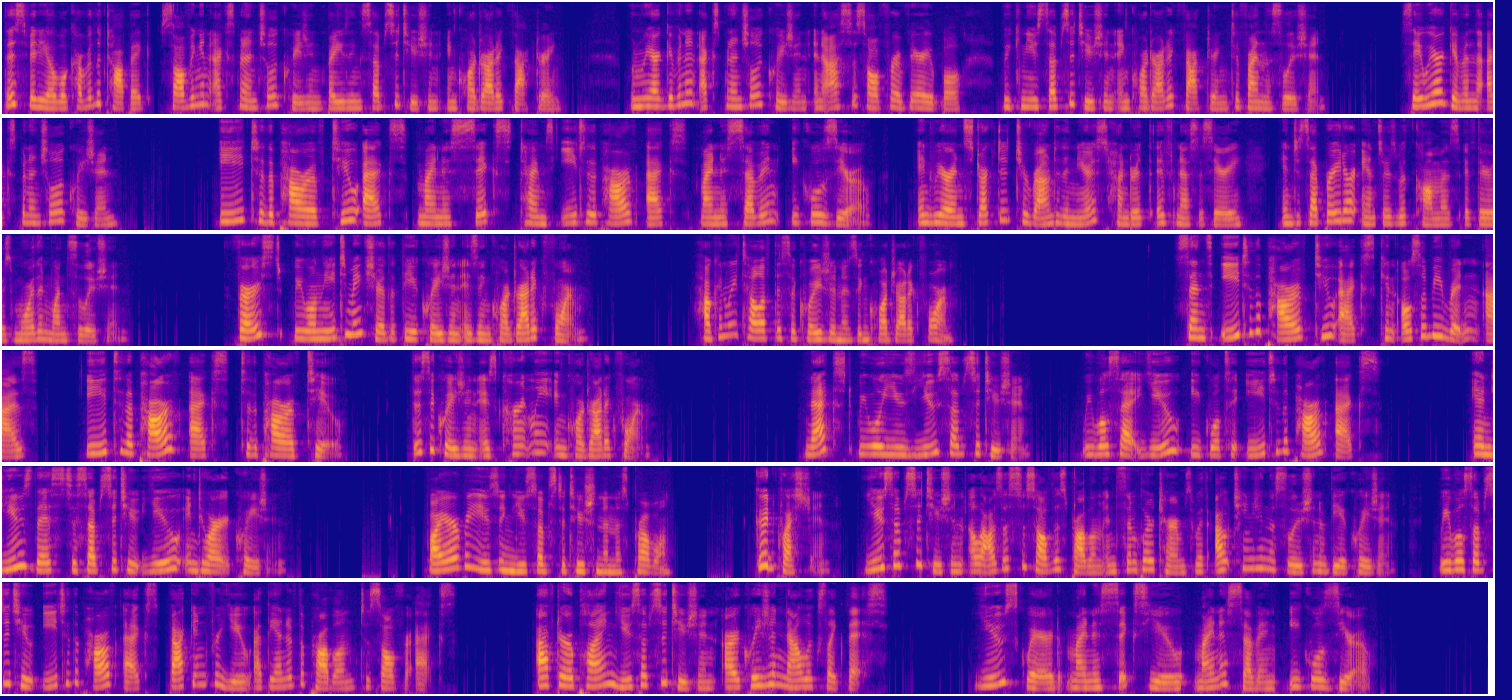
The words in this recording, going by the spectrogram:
This video will cover the topic solving an exponential equation by using substitution and quadratic factoring. When we are given an exponential equation and asked to solve for a variable, we can use substitution and quadratic factoring to find the solution. Say we are given the exponential equation e to the power of 2x minus 6 times e to the power of x minus 7 equals 0, and we are instructed to round to the nearest hundredth if necessary and to separate our answers with commas if there is more than one solution. First, we will need to make sure that the equation is in quadratic form. How can we tell if this equation is in quadratic form? Since e to the power of 2x can also be written as e to the power of x to the power of 2. This equation is currently in quadratic form. Next, we will use u substitution we will set u equal to e to the power of x and use this to substitute u into our equation. Why are we using u substitution in this problem? Good question. U substitution allows us to solve this problem in simpler terms without changing the solution of the equation. We will substitute e to the power of x back in for u at the end of the problem to solve for x. After applying u substitution, our equation now looks like this u squared minus 6u minus 7 equals 0.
